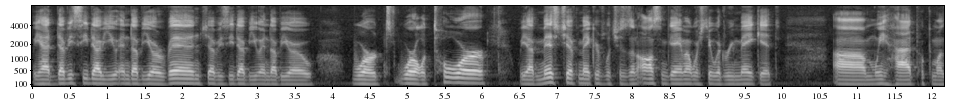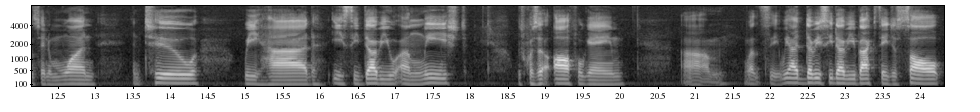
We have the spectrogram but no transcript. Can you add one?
we had WCW NWO Revenge, WCW NWO World, World Tour, we had Mischief Makers, which is an awesome game. I wish they would remake it. Um, we had Pokemon Stadium 1 and 2. We had ECW Unleashed, which was an awful game. Um, let's see. We had WCW Backstage Assault,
